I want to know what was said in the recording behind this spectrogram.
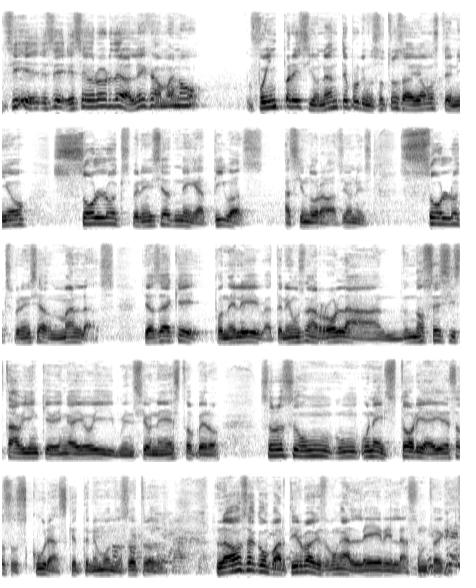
Sí, ese, ese error de la Aleja, mano, fue impresionante porque nosotros habíamos tenido solo experiencias negativas haciendo grabaciones, solo experiencias malas. Ya sea que ponerle, tenemos una rola, no sé si está bien que venga yo y mencione esto, pero solo es un- un- una historia ahí de esas oscuras que tenemos nosotros. La vamos a compartir para que se ponga a leer el asunto aquí.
